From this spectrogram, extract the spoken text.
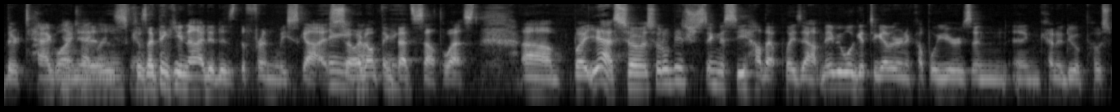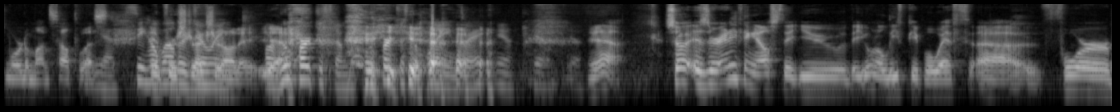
their tagline, their tagline is because yeah. i think united is the friendly skies so go. i don't think that's southwest um, but yeah so so it'll be interesting to see how that plays out maybe we'll get together in a couple years and and kind of do a post-mortem on southwest yeah. see how well they're doing on it. Or yeah. who purchased them who purchased the planes right yeah yeah yeah, yeah. So, is there anything else that you that you want to leave people with uh, for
